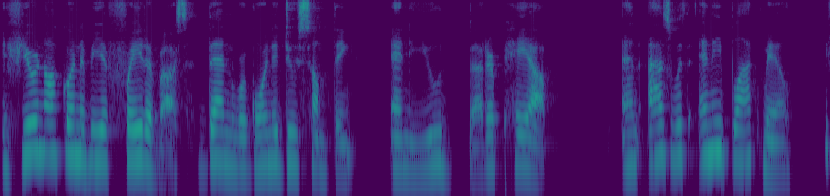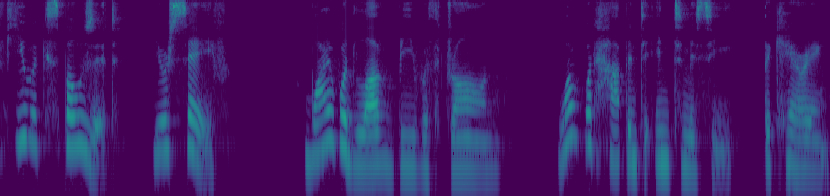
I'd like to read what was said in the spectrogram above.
if you're not going to be afraid of us, then we're going to do something, and you'd better pay up. And as with any blackmail, if you expose it, you're safe. Why would love be withdrawn? What would happen to intimacy, the caring?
